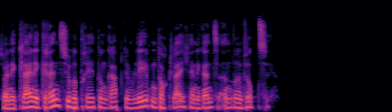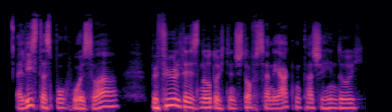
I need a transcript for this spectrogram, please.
So eine kleine Grenzübertretung gab dem Leben doch gleich eine ganz andere Würze. Er ließ das Buch, wo es war, befühlte es nur durch den Stoff seiner Jackentasche hindurch,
